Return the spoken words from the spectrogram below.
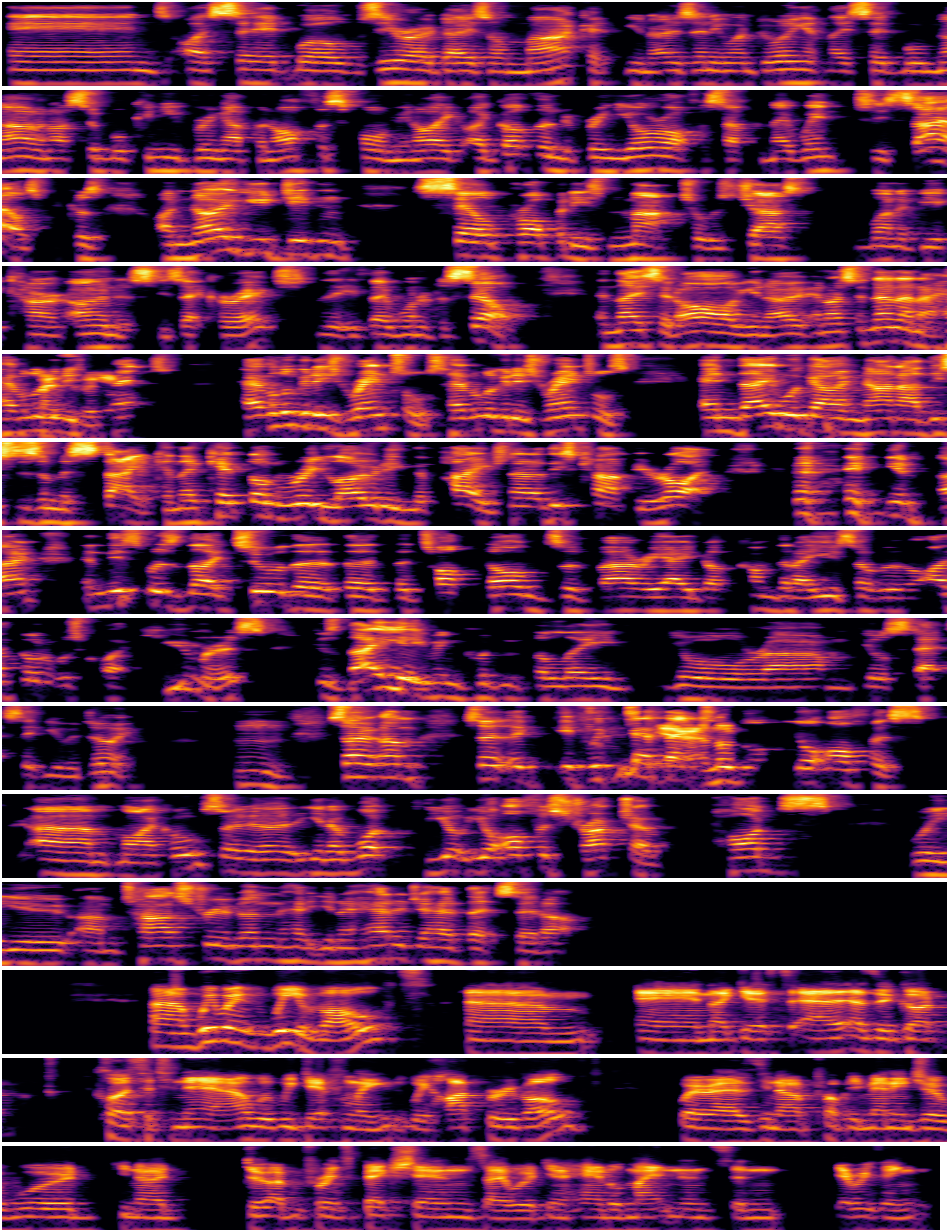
and I said, well, zero days on market. You know, is anyone doing it? And they said, well, no. And I said, well, can you bring up an office for me? And I, I got them to bring your office up, and they went to sales because I know you didn't sell properties much. It was just one of your current owners. Is that correct? If they wanted to sell, and they said, oh, you know, and I said, no, no, no. Have a look at his rent have a look at his rentals. Have a look at his rentals. And they were going, no, no, this is a mistake. And they kept on reloading the page. No, no, this can't be right. you know, and this was like two of the, the, the top dogs of rea.com.au. So I thought it was quite humorous because they even couldn't believe your um, your stats that you were doing. Mm. So, um, so if we can get yeah, back to look, your office, um, Michael. So, uh, you know, what your your office structure, pods, were you um, task driven? You know, how did you have that set up? Uh, we went, we evolved, um, and I guess as, as, it got closer to now, we, we, definitely we hyper evolved. Whereas you know, a property manager would you know do open for inspections, they would you know handle maintenance and everything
